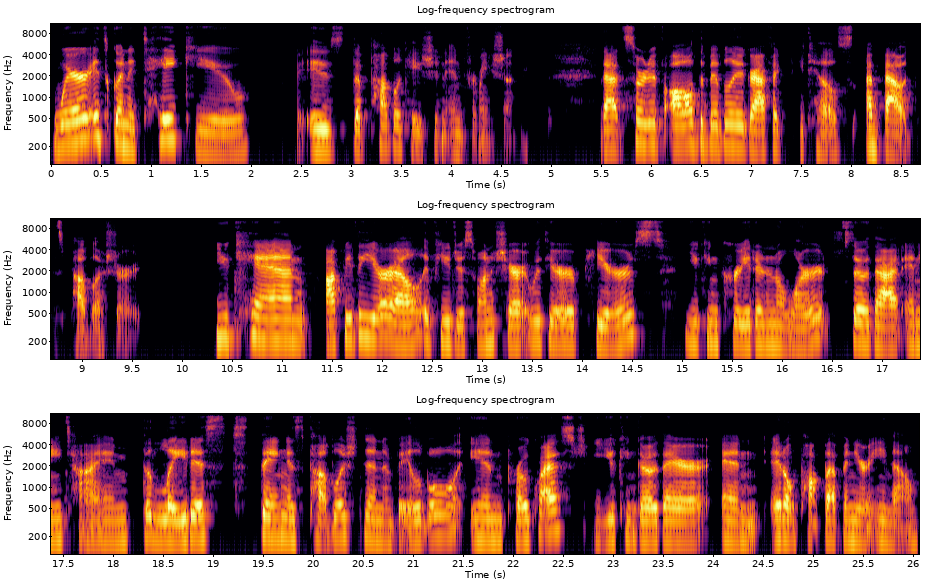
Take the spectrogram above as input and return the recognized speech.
Where it's going to take you is the publication information. That's sort of all the bibliographic details about this publisher. You can copy the URL if you just want to share it with your peers. You can create an alert so that anytime the latest thing is published and available in ProQuest, you can go there and it'll pop up in your email.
